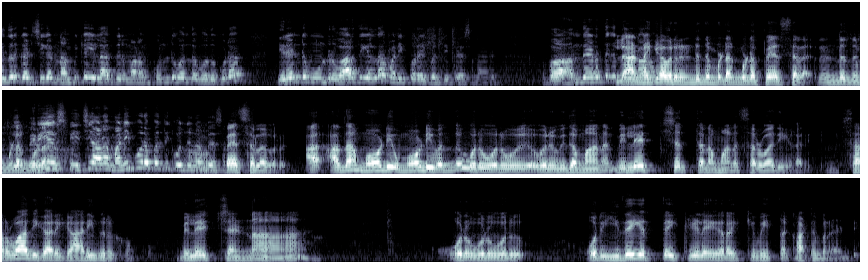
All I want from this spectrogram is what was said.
எதிர்க்கட்சிகள் நம்பிக்கையில்லா தீர்மானம் கொண்டு வந்த போது கூட இரண்டு மூன்று வார்த்தைகள் தான் மணிப்பூரை பத்தி பேசினாரு. அப்போ அந்த இடத்துக்கு அன்னைக்கு அவர் ரெண்டு நிமிடம் கூட பேசல. ரெண்டு நிமிடம் கூட பெரிய ஸ்பீச் ஆனா மணிப்பூரை பத்தி கொஞ்சம் தான் பேசல. அவர். அதான் மோடி மோடி வந்து ஒரு ஒரு ஒரு விதமான விலேச்சத்தனமான சர்வாதிகாரி. சர்வாதிகாரிக்கு அறிவு இருக்கும். விலேச்சன்னா ஒரு ஒரு ஒரு ஒரு இதயத்தை கீழே இறக்கி வைத்த காட்டுமிராண்டி.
